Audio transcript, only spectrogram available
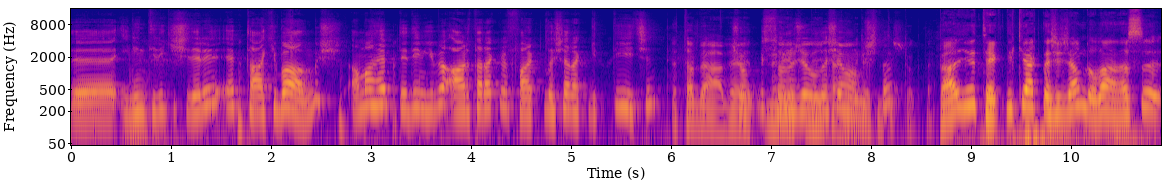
e, ilintili kişileri hep takibe almış. Ama hep dediğim gibi artarak ve farklılaşarak gittiği için E, tabii abi. Çok evet. bir sonuca neyi ulaşamamışlar. Ben yine teknik yaklaşacağım da ulan nasıl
